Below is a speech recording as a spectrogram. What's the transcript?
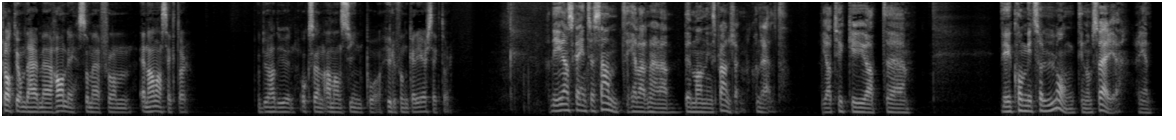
pratade jag om det här med Hani som är från en annan sektor. Och du hade ju också en annan syn på hur det funkar i er sektor. Det är ganska intressant hela den här bemanningsbranschen generellt. Jag tycker ju att eh, vi har kommit så långt inom Sverige rent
